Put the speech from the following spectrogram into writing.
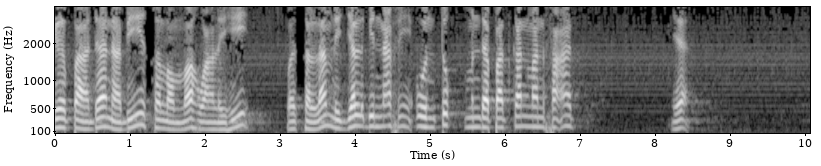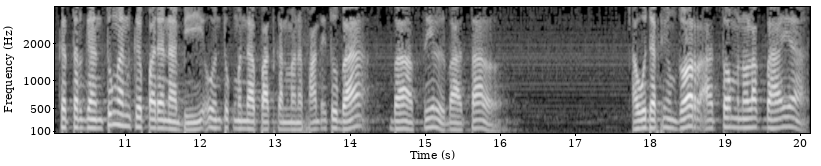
kepada Nabi sallallahu alaihi wasallam li jalbin nafi untuk mendapatkan manfaat. Ya. Ketergantungan kepada Nabi untuk mendapatkan manfaat itu ba batil, batal Au daf'in atau menolak bahaya?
